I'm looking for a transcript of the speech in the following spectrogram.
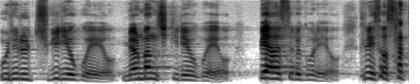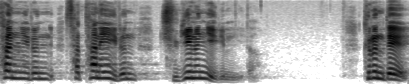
우리를 죽이려고 해요. 멸망시키려고 해요. 빼앗으려고 해요. 그래서 사탄 일은 사탄의 일은 죽이는 일입니다. 그런데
